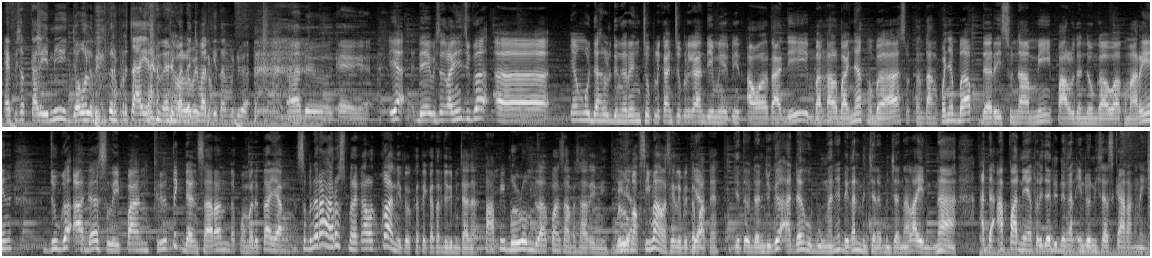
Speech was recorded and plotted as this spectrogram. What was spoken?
episode kali ini jauh lebih terpercaya daripada cuma kita berdua. Aduh, kayak Ya, di episode kali ini juga eh, yang udah lu dengerin cuplikan-cuplikan di menit-menit awal tadi Hmm. bakal banyak ngebahas tentang penyebab dari tsunami Palu dan Donggala kemarin. Juga ada selipan kritik dan saran untuk pemerintah yang sebenarnya harus mereka lakukan itu ketika terjadi bencana, tapi belum dilakukan sampai saat ini. Belum Ya. maksimal sih lebih Ya. tepatnya. gitu dan juga ada hubungannya dengan bencana-bencana lain. Nah, ada apa nih yang terjadi dengan Indonesia sekarang nih?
